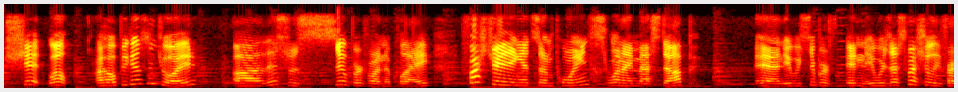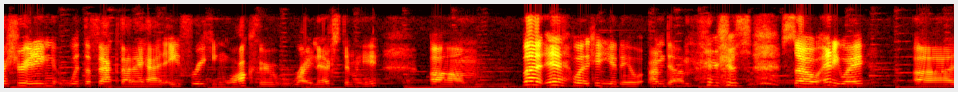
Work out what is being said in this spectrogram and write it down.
shit. Well, I hope you guys enjoyed. Uh, this was super fun to play. Frustrating at some points when I messed up, and it was super. And it was especially frustrating with the fact that I had a freaking walkthrough right next to me. Um, but eh, what can you do? I'm dumb. so anyway, uh,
